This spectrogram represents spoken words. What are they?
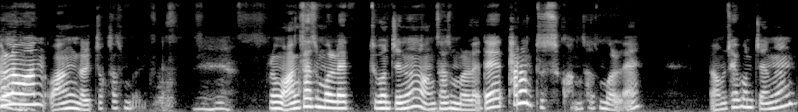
팔라완 왕 멸적 사슴벌레입니다. 음. 그럼 왕 사슴벌레 두 번째는 왕 사슴벌레 대 타란투스 광 사슴벌레. 다음 세 번째는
